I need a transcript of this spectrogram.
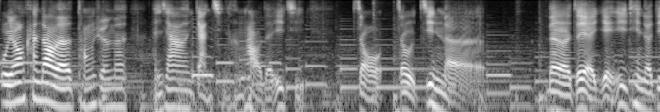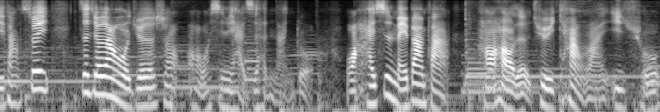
我又看到了同学们很像感情很好的，一起走走进了的这个演艺厅的地方，所以这就让我觉得说，哦，我心里还是很难过，我还是没办法好好的去看完一出。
